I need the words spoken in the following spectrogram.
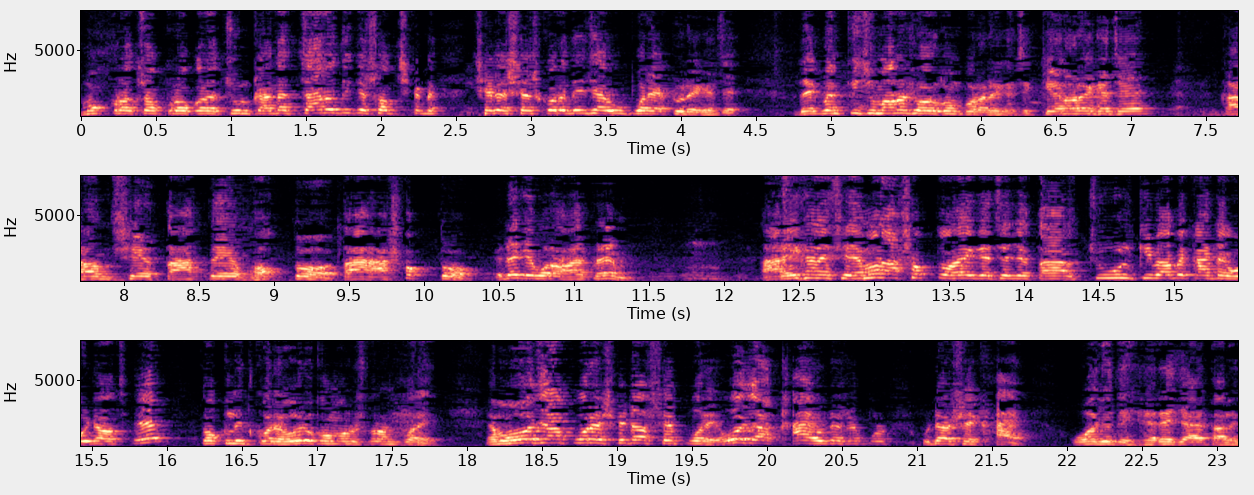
মক্র চক্র করে চুল কাটে, চারিদিকে সব ছেটে ছেটে শেষ করে দিয়েছে আর উপরে একটু রেখেছে। দেখবেন কিছু মানুষ ওরকম করে রেখেছে। কেন রেখেছে? কারণ সে তাতে ভক্ত, তার আসক্ত। এটাকে বলা হয় প্রেম। আর এখানে সে এমন আসক্ত হয়ে গেছে যে তার চুল কীভাবে কাটে ওইটা হচ্ছে তকলিদ করে, ওইরকম অনুসরণ করে। এবং ও যা পরে সেটা সে পরে। ও যা খায়, ওটা সে ওটা সে খায়। ও যদি হেরে যায় তাহলে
